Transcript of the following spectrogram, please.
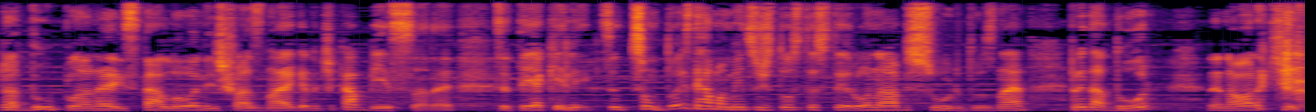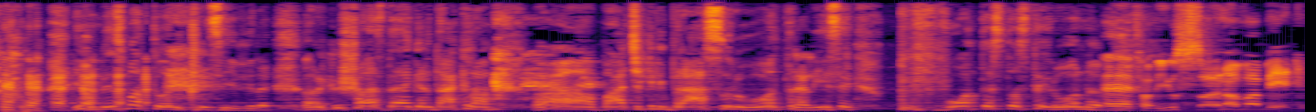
da dupla, né? Stallone e Schwarzenegger de cabeça, né? Você tem aquele... São dois derramamentos de testosterona absurdos, né? Predador né? Na hora que. e é o mesmo ator, inclusive, né? Na hora que o Schwarzenegger dá aquela. Ah, bate aquele braço no outro ali, você. Puf, voa testosterona. É, fala, e o son novamente.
